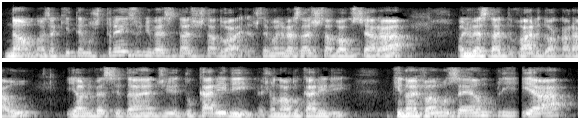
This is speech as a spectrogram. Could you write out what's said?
Não, nós aqui temos três universidades estaduais. Nós temos a Universidade Estadual do Ceará, a Universidade do Vale do Acaraú e a Universidade do Cariri, Regional do Cariri. O que nós vamos é ampliar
